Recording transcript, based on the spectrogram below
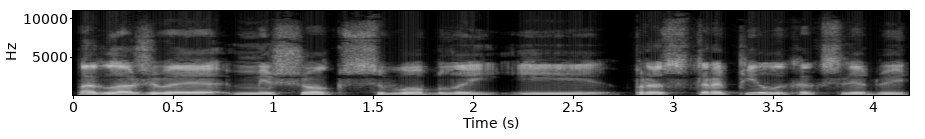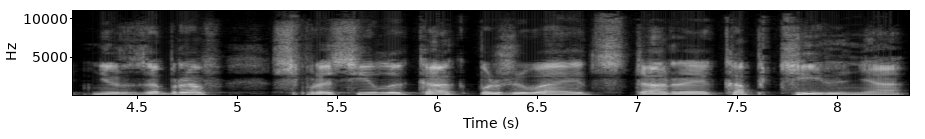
поглаживая мешок с воблой и простропила, как следует не разобрав, спросила, как поживает старая коптильня,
